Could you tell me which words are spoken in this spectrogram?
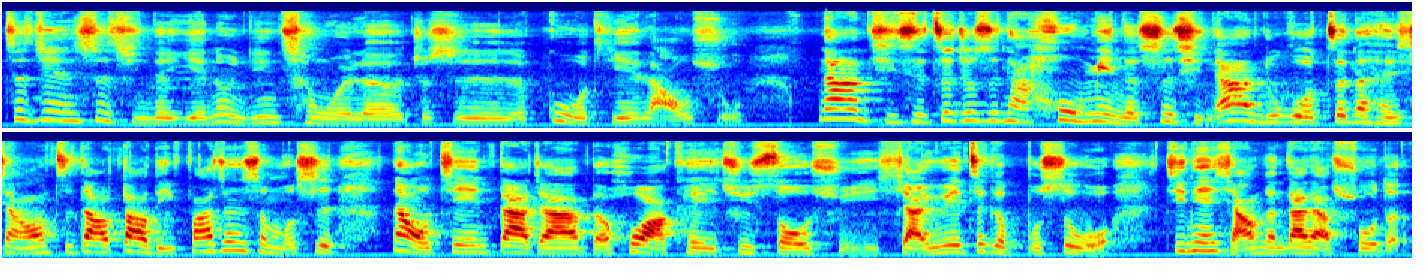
这件事情的言论已经成为了就是过街老鼠。那其实这就是他后面的事情。那如果真的很想要知道到底发生什么事，那我建议大家的话可以去搜寻一下，因为这个不是我今天想要跟大家说的。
